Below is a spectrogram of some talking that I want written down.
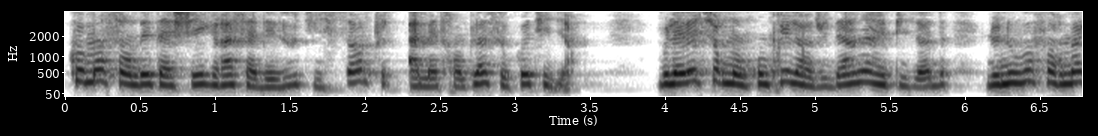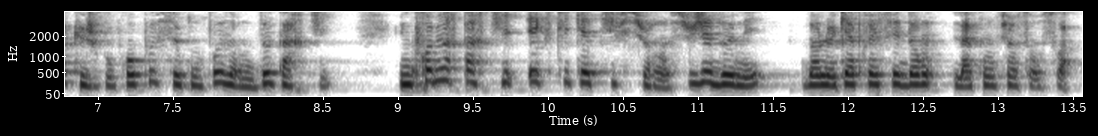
comment s'en détacher grâce à des outils simples à mettre en place au quotidien. Vous l'avez sûrement compris lors du dernier épisode, le nouveau format que je vous propose se compose en deux parties. Une première partie explicative sur un sujet donné, dans le cas précédent la confiance en soi,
